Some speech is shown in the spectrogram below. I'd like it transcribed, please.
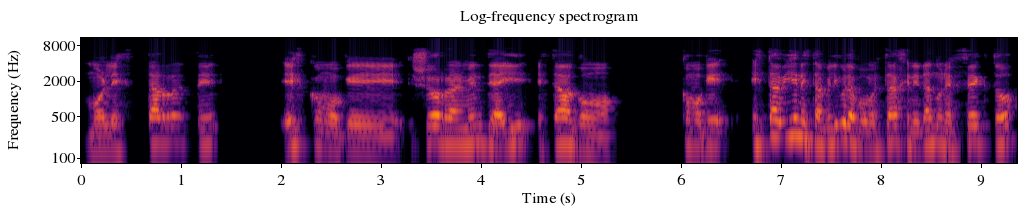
molestarte, es como que yo realmente ahí estaba como como que está bien esta película porque me está generando un efecto,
